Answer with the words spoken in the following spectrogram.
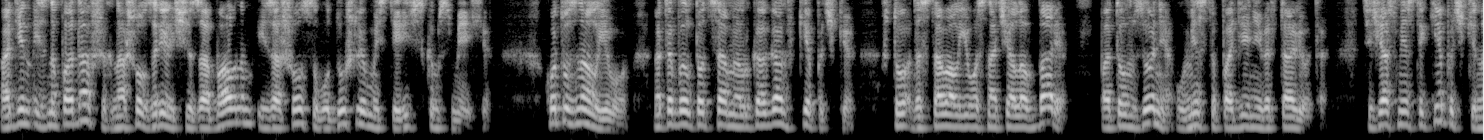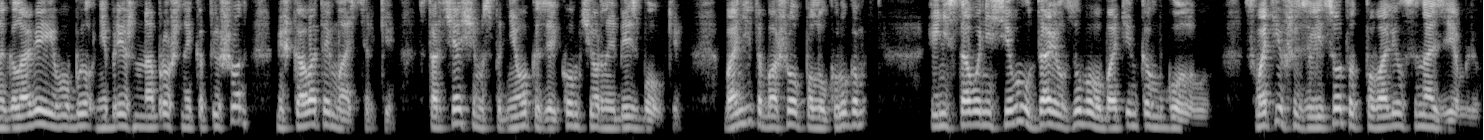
Один из нападавших нашел зрелище забавным и зашелся в удушливом истерическом смехе. Кот узнал его. Это был тот самый уркаган в кепочке, что доставал его сначала в баре, потом в зоне у места падения вертолета. Сейчас вместо кепочки на голове его был небрежно наброшенный капюшон мешковатой мастерки с торчащим из-под него козырьком черной бейсболки. Бандит обошел полукругом и ни с того ни с сего ударил Зубова ботинком в голову. Схватившись за лицо, тот повалился на землю.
